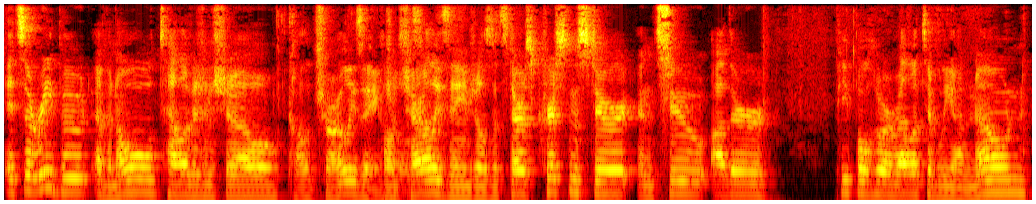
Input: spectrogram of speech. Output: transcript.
It's a reboot of an old television show Called Charlie's Angels. called Charlie's Angels. It stars Kristen Stewart and two other people who are relatively unknown.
